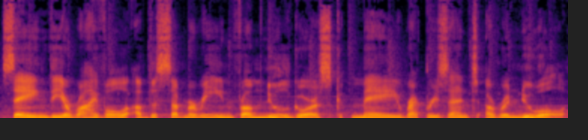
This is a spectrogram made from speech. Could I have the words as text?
saying the arrival of the submarine from Nulogorsk may represent a renewal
